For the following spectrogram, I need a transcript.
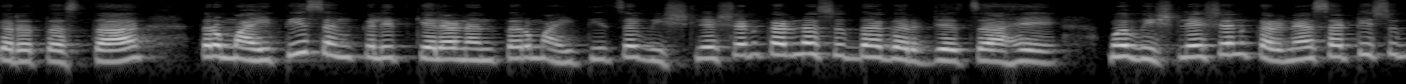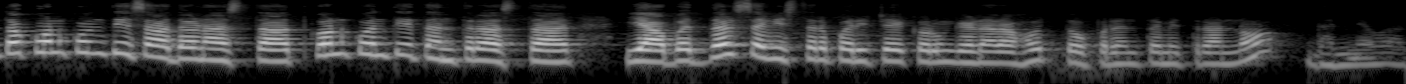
करत असतात तर माहिती संकलित केल्यानंतर माहितीचं विश्लेषण करणंसुद्धा गरजेचं आहे. मग विश्लेषण करण्यासाठी सुद्धा कोणकोणती साधनं असतात कोणकोणती तंत्र असतात याबद्दल सविस्तर परिचय करून घेणार आहोत. तोपर्यंत मित्रांनो धन्यवाद.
